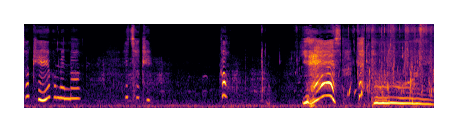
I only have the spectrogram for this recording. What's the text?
It's okay, Ramina. It's okay. Go. Yes! Good boy.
